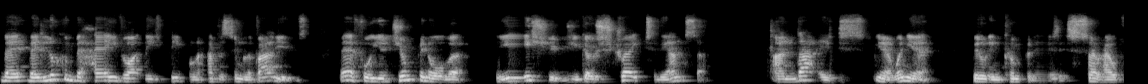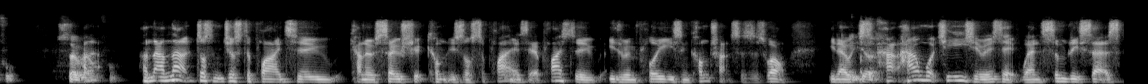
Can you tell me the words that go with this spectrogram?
they, they look and behave like these people and have the similar values. Therefore, you're jumping all the, the issues, you go straight to the answer. And that is, you know, when you're building companies, it's so helpful. So helpful. And, and that doesn't just apply to kind of associate companies or suppliers, it applies to either employees and contractors as well. You know, it's how, how, much easier is it when somebody says,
